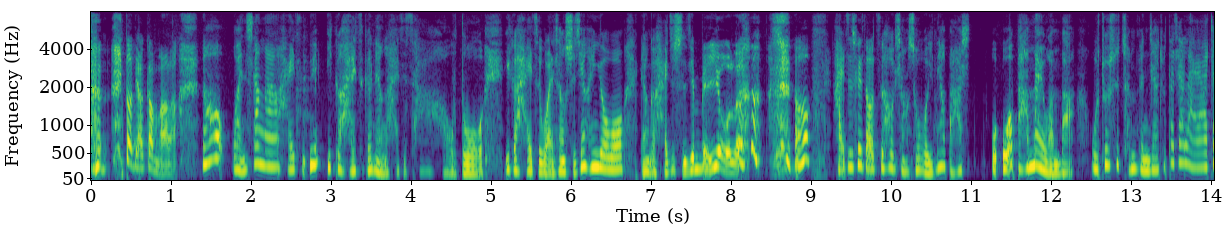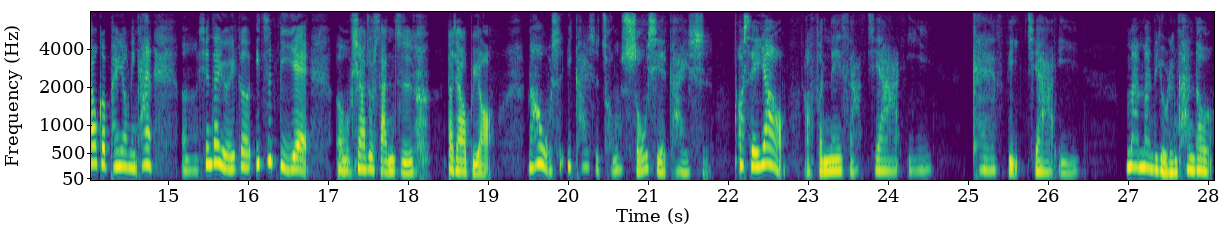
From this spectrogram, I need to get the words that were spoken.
到底要干嘛啦？然后晚上啊，孩子因为一个孩子跟两个孩子差好多，一个孩子晚上时间很有哦，两个孩子时间没有了。然后孩子睡着之后，想说我一定要把它，我我要把它卖完吧。我就是成本价，就大家来啊，交个朋友。你看，嗯、呃，现在有一个一支笔耶，嗯、呃，现在就三支，大家要不要？然后我是一开始从手写开始，哦，谁要啊？Vanessa 加一，Kathy 加一。慢慢的，有人看到，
